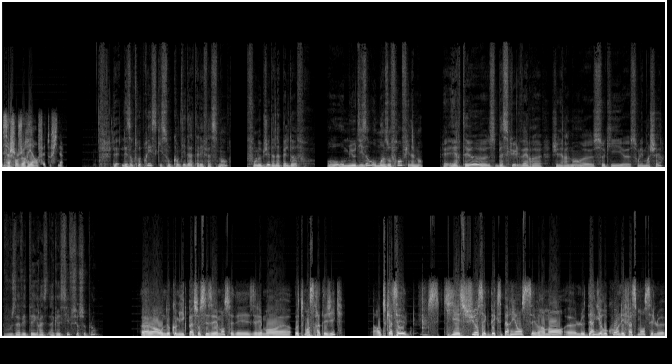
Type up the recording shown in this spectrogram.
ça change rien en fait au final. Les entreprises qui sont candidates à l'effacement font l'objet d'un appel d'offres au, mieux disant, au moins offrant finalement. Et RTE euh, bascule vers généralement ceux qui sont les moins chers. Vous avez été agressif sur ce plan? Euh, on ne communique pas sur ces éléments, c'est des éléments euh, hautement stratégiques. En tout cas, ce qui est sûr, c'est que d'expérience, c'est vraiment euh, le dernier recours. L'effacement, c'est le,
